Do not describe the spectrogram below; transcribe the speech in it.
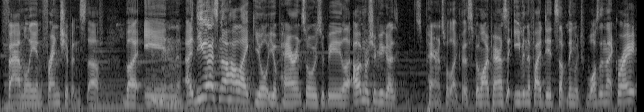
family and friendship and stuff. But in, uh, do you guys know how like your your parents always would be like? I'm not sure if you guys parents were like this, but my parents, like, even if I did something which wasn't that great,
